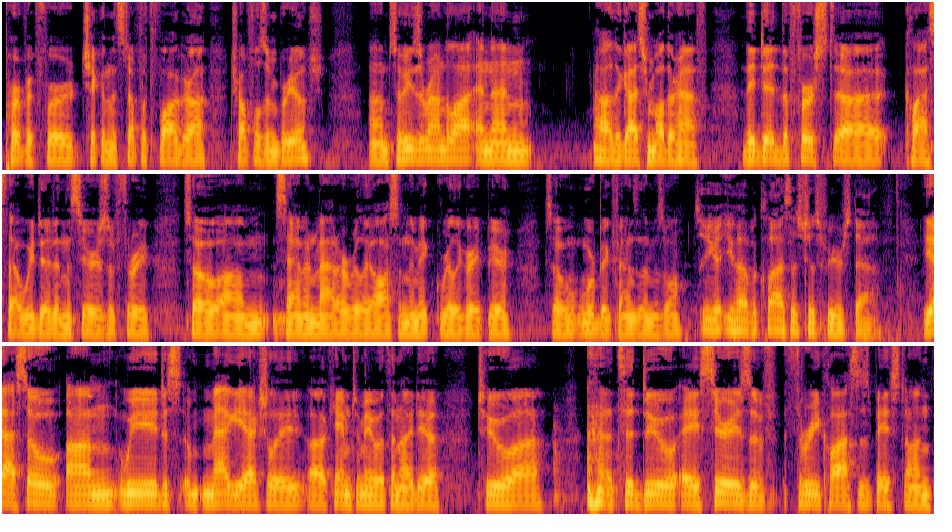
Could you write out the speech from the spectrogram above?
Perfect for chicken that's stuffed with foie gras, truffles, and brioche. Um, so he's around a lot. And then uh, the guys from Other Half, they did the first uh, class that we did in the series of three. So um, Sam and Matt are really awesome. They make really great beer. So we're big fans of them as well. So you got, you have a class that's just for your staff. Yeah, so um, we just Maggie actually uh, came to me with an idea to uh, to do a series of three classes based on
